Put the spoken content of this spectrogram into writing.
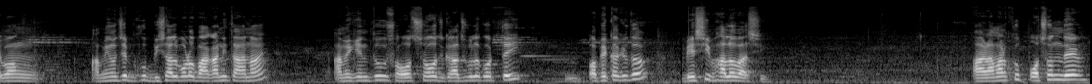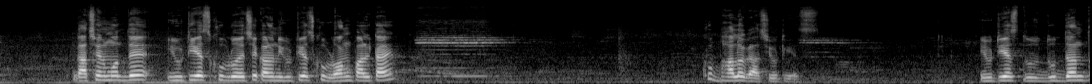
এবং আমিও যে খুব বিশাল বড় বাগানি তা নয়, আমি কিন্তু সহজ সহজ গাছগুলো করতেই অপেক্ষাকৃত বেশি ভালোবাসি। আর আমার খুব পছন্দের গাছের মধ্যে ইউটিএস খুব রয়েছে, কারণ ইউটিএস খুব রং পাল্টায়। খুব ভালো গাছ ইউটিএস ইউটিএস দুর্দান্ত।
